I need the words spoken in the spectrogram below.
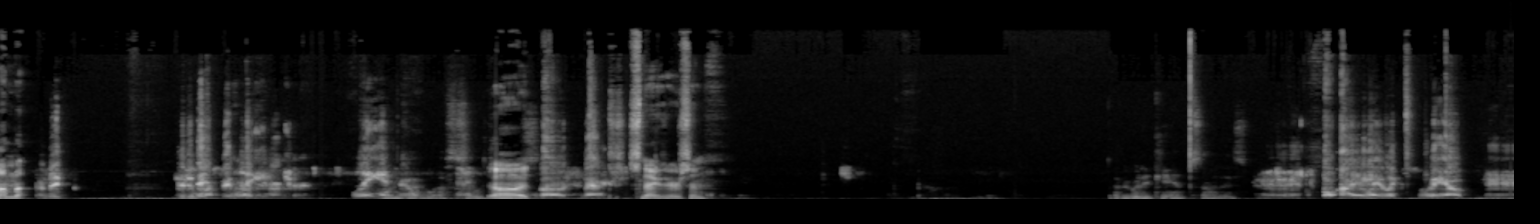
I'm not. and they they didn't want they want a contract. Playing him. 25 Uh, Uh, snacks. Snags Harrison. everybody camps nowadays. Mm. Oh, I only like Slay out. Mm.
